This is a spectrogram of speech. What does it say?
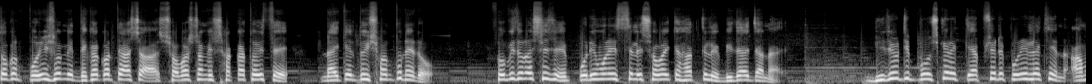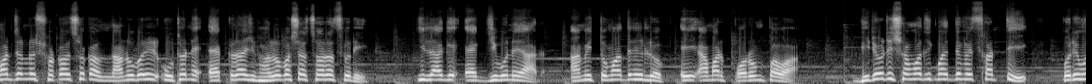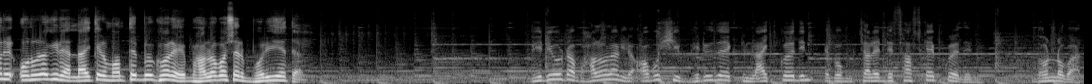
তখন পরীর সঙ্গে দেখা করতে আসা সবার সঙ্গে সাক্ষাৎ হয়েছে নায়িকের দুই সন্তানেরও। ছবি তোলা শেষে পরিমণির ছেলে সবাইকে হাত তুলে বিদায় জানায়। ভিডিওটি পোস্ট করে ক্যাপশনে পড়ে লেখেন, আমার জন্য সকাল সকাল নানুবাড়ির উঠোনে একরাশ ভালোবাসা ছড়াছড়ি। কি লাগে এক জীবনে আর? আমি তোমাদেরই লোক, এই আমার পরম পাওয়া। ভিডিওটি সামাজিক মাধ্যমে ছাড়তেই পরিমণির অনুরাগীরা নায়িকের মন্তব্য ঘরে ভালোবাসার ভরিয়ে দেন। ভিডিওটা ভালো লাগলে অবশ্যই ভিডিওতে একটি লাইক করে দিন এবং চ্যানেলটি সাবস্ক্রাইব করে দিন। ধন্যবাদ।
